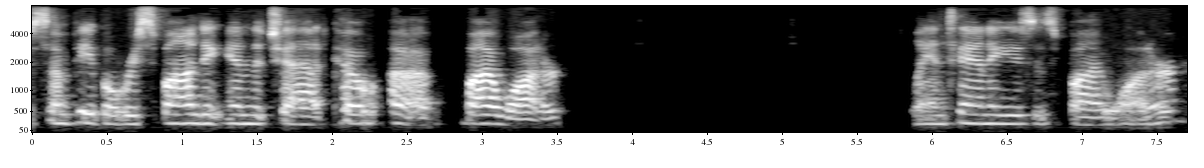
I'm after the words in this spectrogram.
Some people responding in the chat, co, uh, Bywater. Lantana uses Bywater.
